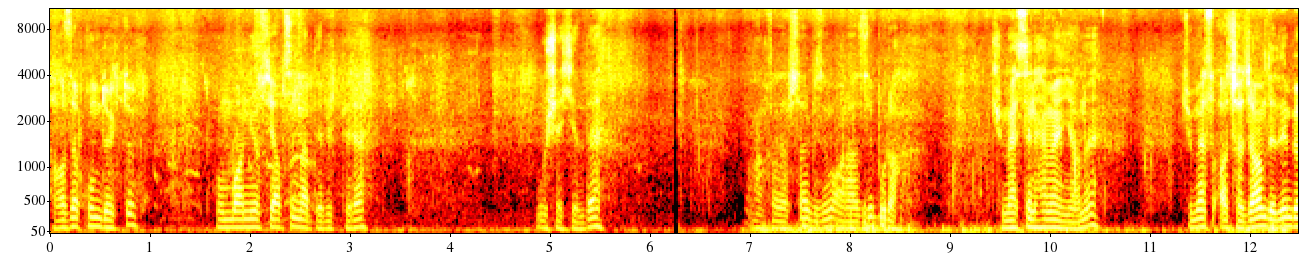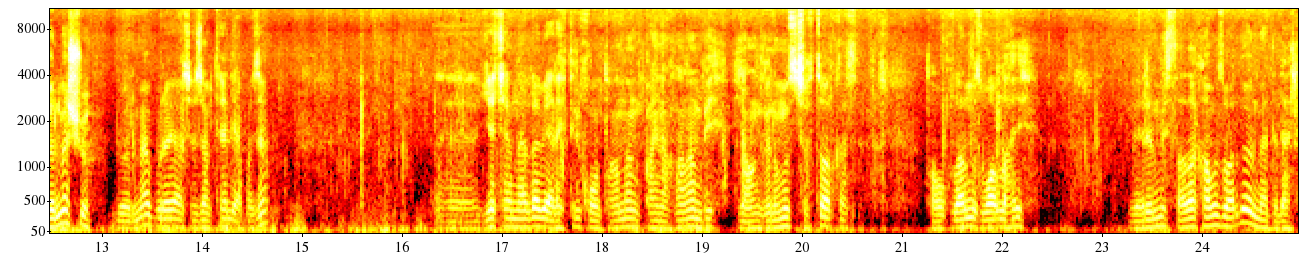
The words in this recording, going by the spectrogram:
taze kum döktüm. Kum banyosu yapsınlar diye bir pire. Bu şekilde. Arkadaşlar bizim arazi bura. Kümesin hemen yanı. Kümes açacağım dediğim bölme şu. Bölme burayı açacağım tel yapacağım. Ee, geçenlerde bir elektrik kontağından kaynaklanan bir yangınımız çıktı arkadaşlar. Tavuklarımız vallahi verilmiş sadakamız vardı ölmediler.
